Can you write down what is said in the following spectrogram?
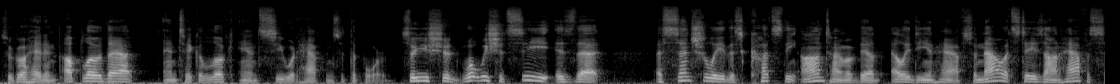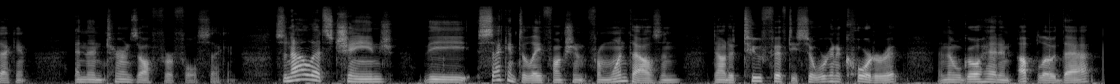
So go ahead and upload that and take a look and see what happens at the board. So you should, what we should see is that essentially this cuts the on time of the LED in half. So now it stays on half a second and then turns off for a full second. So now let's change the second delay function from 1000 down to 250. So we're going to quarter it and then we'll go ahead and upload that.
